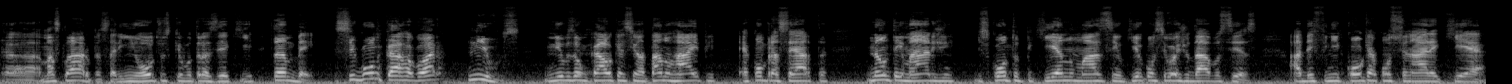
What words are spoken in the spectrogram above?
Uh, mas claro, pensaria em outros que eu vou trazer aqui também. Segundo carro agora, Nivus. Nivus é um carro que assim, ó, tá no hype, é compra certa não tem margem, desconto pequeno, mas assim, o que eu consigo ajudar vocês a definir qual que é a concessionária que é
